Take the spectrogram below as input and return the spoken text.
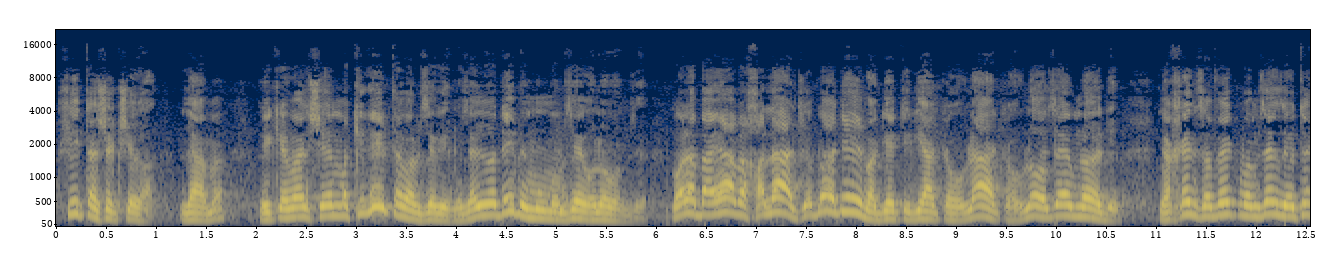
פשיטה שכשרה. למה? מכיוון שהם מכירים את הממזרים, אז הם יודעים אם הוא ממזר או לא ממזר. כל הבעיה בחלל, שהם לא יודעים אם הגט הגיע קרוב לה, קרוב לא, זה הם לא יודעים. לכן ספק ממזר זה יותר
